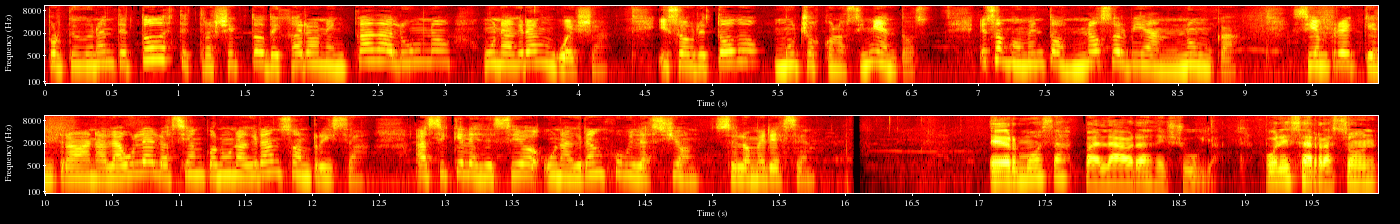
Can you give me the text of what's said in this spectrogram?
porque durante todo este trayecto dejaron en cada alumno una gran huella y sobre todo muchos conocimientos. Esos momentos no se olvidan nunca. Siempre que entraban al aula lo hacían con una gran sonrisa, así que les deseo una gran jubilación, se lo merecen. Hermosas palabras de lluvia. Por esa razón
